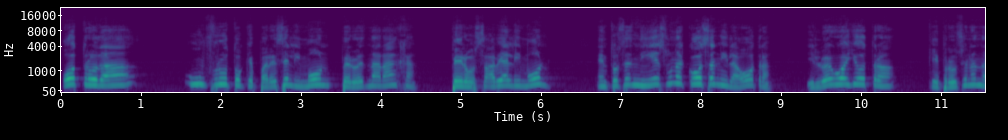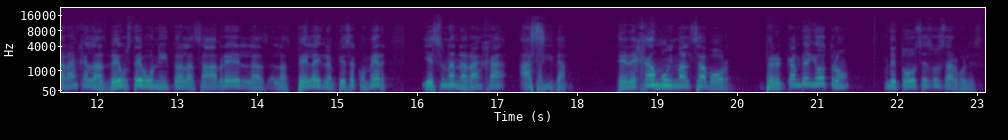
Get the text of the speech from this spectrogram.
Otro da un fruto que parece limón, pero es naranja, pero sabe a limón. Entonces ni es una cosa ni la otra. Y luego hay otra que produce unas naranjas, las ve usted bonitas, las abre, las, las pela y lo empieza a comer. Y es una naranja ácida, te deja muy mal sabor. Pero en cambio hay otro de todos esos árboles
